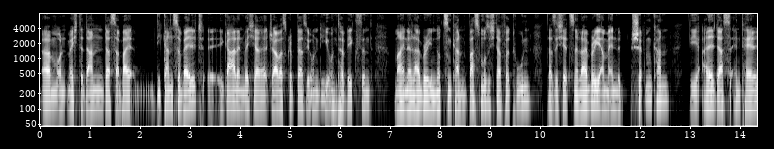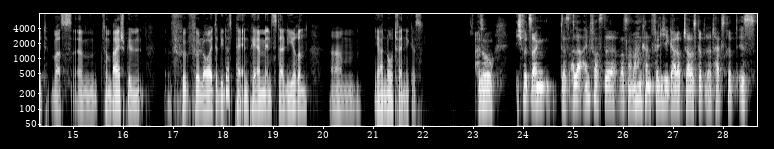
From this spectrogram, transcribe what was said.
ähm, und möchte dann, dass aber die ganze Welt, äh, egal in welcher JavaScript-Version die unterwegs sind, meine Library nutzen kann. Was muss ich dafür tun, dass ich jetzt eine Library am Ende shippen kann, die all das enthält, was ähm, zum Beispiel für, für Leute, die das per NPM installieren, ähm, ja notwendig ist. Also ich würde sagen, das Allereinfachste, was man machen kann, völlig egal ob JavaScript oder TypeScript, ist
